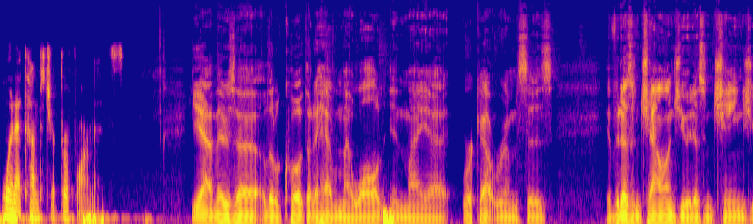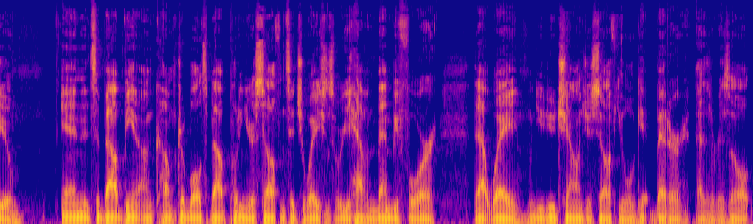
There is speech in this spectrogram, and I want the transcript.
when it comes to performance. Yeah, there's a, a little quote that I have on my wall in my uh, workout room. Says, "If it doesn't challenge you, it doesn't change you." And it's about being uncomfortable. It's about putting yourself in situations where you haven't been before. That way, when you do challenge yourself, you will get better as a result.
